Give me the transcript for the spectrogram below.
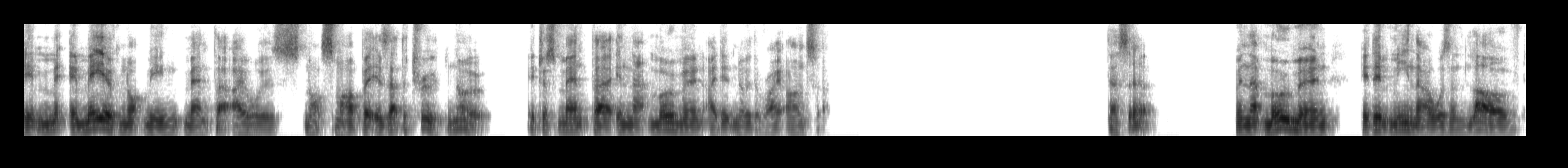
It may, it may have not mean meant that I was not smart, but is that the truth? No. It just meant that in that moment, I didn't know the right answer. That's it. In that moment, it didn't mean that I wasn't loved.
